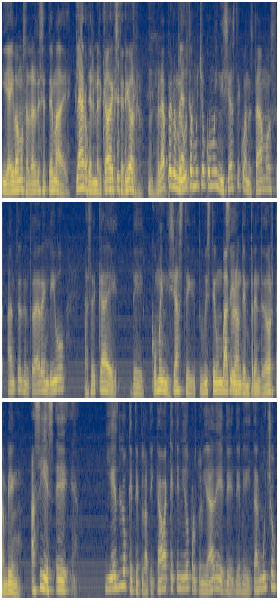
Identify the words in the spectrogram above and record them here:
Y de ahí vamos a hablar de ese tema de, claro. del mercado exterior. ¿verdad? Pero me gusta mucho cómo iniciaste cuando estábamos, antes de entrar en vivo, acerca de, de cómo iniciaste. Tuviste un background de emprendedor también. Así es. Eh, y es lo que te platicaba que he tenido oportunidad de, meditar mucho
